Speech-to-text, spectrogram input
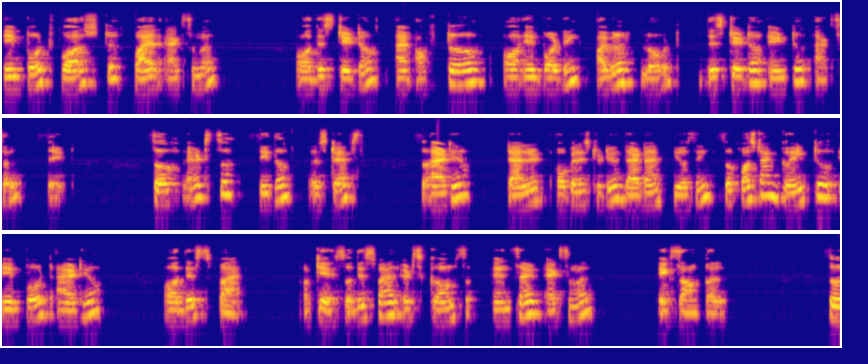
import first file XML or this data and after uh, importing I will load this data into Excel sheet. So let's see the steps. So at here Talend Open Studio that I'm using. So first I'm going to import at here or this file. Okay, so this file it comes inside XML example. So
